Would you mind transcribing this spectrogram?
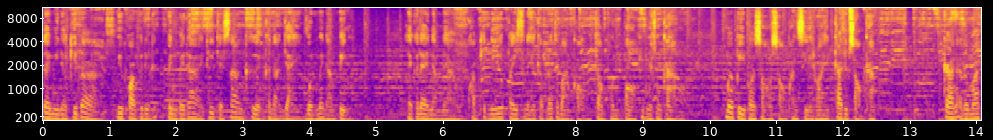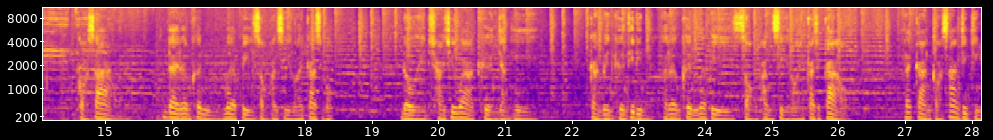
ได้มีแนวคิดว่ามีความเป็นไปได้ที่จะสร้างเขื่อนขนาดใหญ่บนแม่น้ำปิงและก็ได้นำแนวความคิดนี้ไปเสนอกับรัฐบาลของจอมพลปพิบูลสงคราม เมื่อปีพศ 2492 ครับ การอนุมัติก่อสร้างได้เริ่มขึ้นเมื่อปี 2496 โดยใช้ชื่อว่าเขื่อนยันฮี การเวนคืนที่ดินเริ่มขึ้นเมื่อปี 2499 และการก่อสร้างจริง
